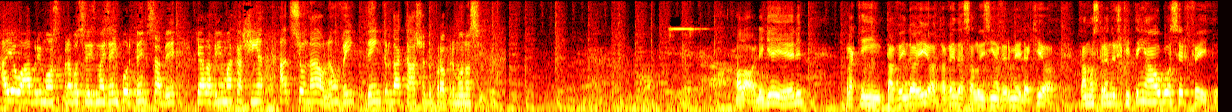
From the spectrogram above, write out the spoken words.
aí eu abro e mostro para vocês, mas é importante saber que ela vem uma caixinha adicional, não vem dentro da caixa do próprio monociclo. Olha lá, ó, liguei ele. Para quem tá vendo aí, ó, tá vendo essa luzinha vermelha aqui, ó? Tá mostrando de que tem algo a ser feito.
